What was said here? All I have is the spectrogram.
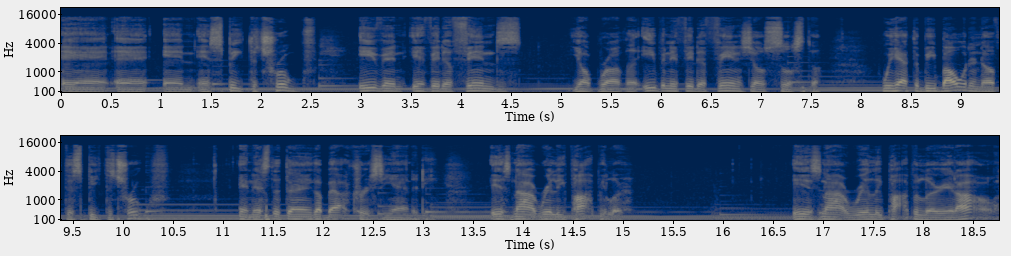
and and and and speak the truth, even if it offends your brother, even if it offends your sister. We have to be bold enough to speak the truth. And that's the thing about Christianity. It's not really popular. It's not really popular at all.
